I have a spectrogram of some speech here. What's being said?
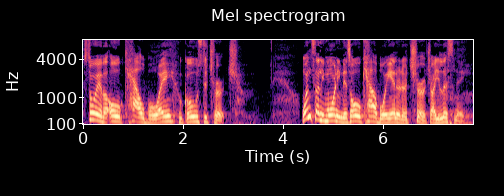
Story of an old cowboy who goes to church. One Sunday morning, this old cowboy entered a church. Are you listening?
